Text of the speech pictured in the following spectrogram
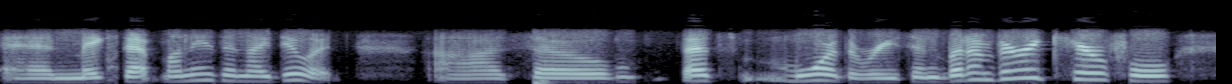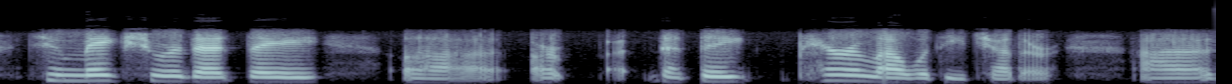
and make that money, then I do it. Uh, so that's more the reason. But I'm very careful to make sure that they uh, are that they parallel with each other. Uh,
